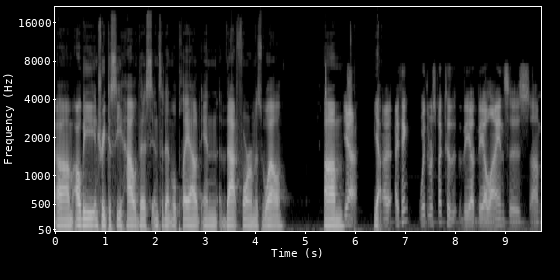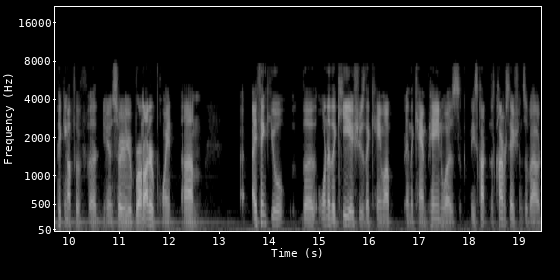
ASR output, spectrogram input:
um, I'll be intrigued to see how this incident will play out in that forum as well. Um, yeah, yeah. I, I, think with respect to the the, the alliances, um, picking up of uh, you know, sort of your broader point, um, I think you'll the one of the key issues that came up in the campaign was these con- conversations about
